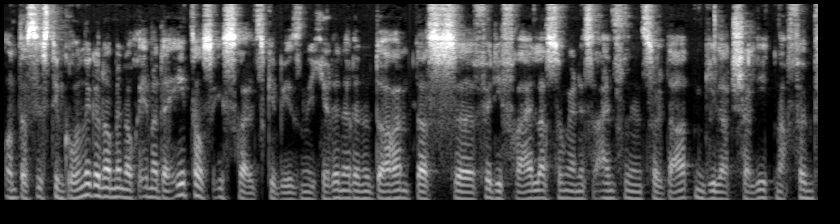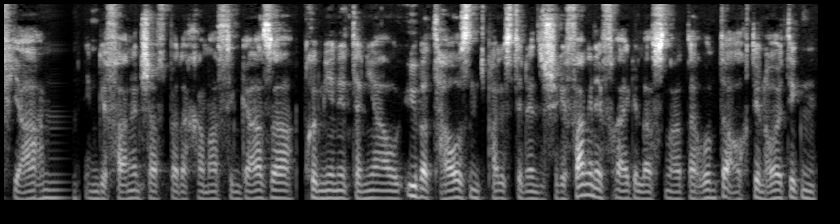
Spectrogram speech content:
und das ist im Grunde genommen auch immer der Ethos Israels gewesen. Ich erinnere nur daran, dass äh, für die Freilassung eines einzelnen Soldaten, Gilad Shalit, nach fünf Jahren in Gefangenschaft bei der Hamas in Gaza, Premier Netanyahu über 1000 palästinensische Gefangene freigelassen hat, darunter auch den heutigen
